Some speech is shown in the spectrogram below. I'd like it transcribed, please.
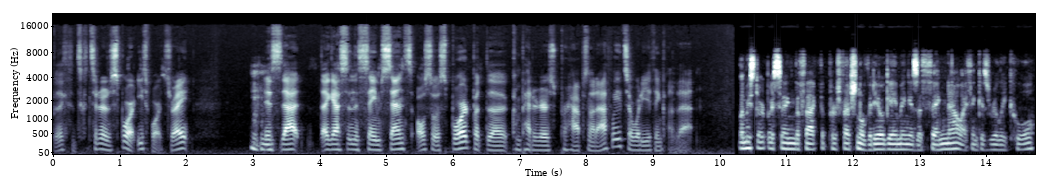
it's considered a sport, esports, right? Mm-hmm. Is that, I guess, in the same sense, also a sport, but the competitors perhaps not athletes, or what do you think on that? Let me start by saying the fact that professional video gaming is a thing now, I think is really cool.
